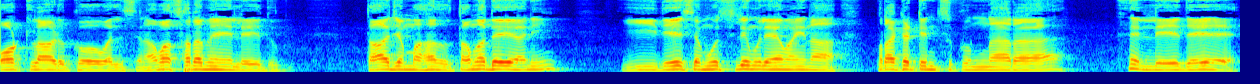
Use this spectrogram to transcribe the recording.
పోట్లాడుకోవలసిన అవసరమే లేదు. తాజ్మహల్ తమదే అని ఈ దేశ ముస్లిములేమైనా ప్రకటించుకున్నారా? లేదే.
